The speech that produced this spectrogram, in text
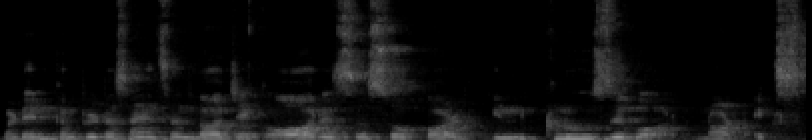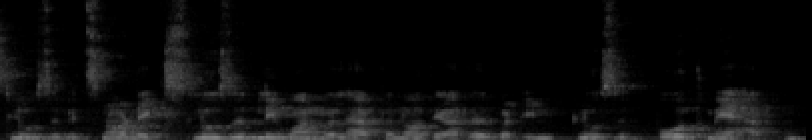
But in computer science and logic, OR is a so-called inclusive OR, not exclusive. It's not exclusively one will happen or the other, but inclusive. Both may happen.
